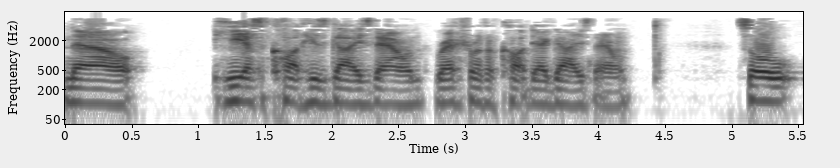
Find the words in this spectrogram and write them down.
Now, he has to cut his guys down. Restaurants have cut their guys down. So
